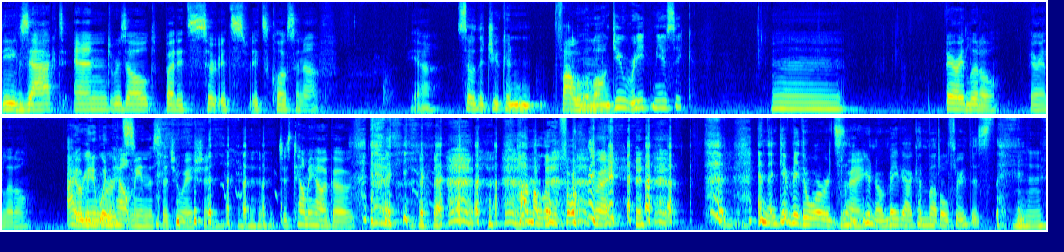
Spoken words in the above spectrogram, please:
the exact end result, but it's it's it's close enough. Yeah. So that you can follow Mm-hmm. along. Do you read music? Mm, very little. Very little. I mean, read it wouldn't help me in this situation. Just tell me how it goes. Hum a little for right. and then give me the words, Right. Mm-hmm. you know, maybe I can muddle through this thing.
